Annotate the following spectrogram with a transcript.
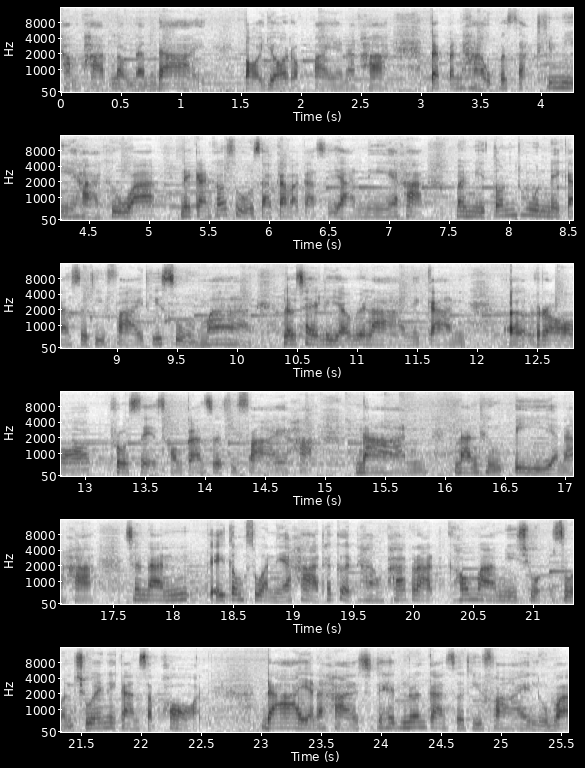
ทำพาร์ทเหล่านั้นได้ ต่อยอดออกไปนะคะ แต่ปัญหาอุปสรรคที่มีค่ะ คือว่าในการเข้าสู่อุตสาหกรรมอากาศยานนี้ค่ะ มันมีต้นทุนในการเซอร์ติฟายที่สูงมาก แล้วใช้ระยะเวลาในการออรอ process ของการเซอร์ติฟายค่ะ นานนานถึงปีนะคะ ฉะนั้นไอ้ตรงส่วนนี้ค่ะ ถ้าเกิดทางภาครัฐเข้ามามีส่วนช่วยในการ support ได้นะคะเช่นเรื่องการเซอร์ติฟายหรือว่า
